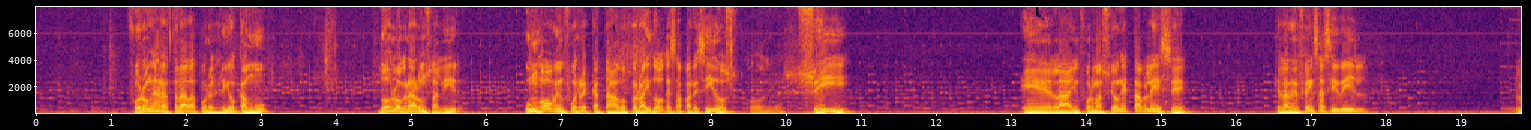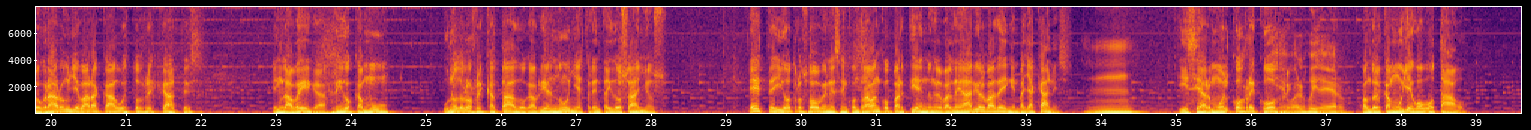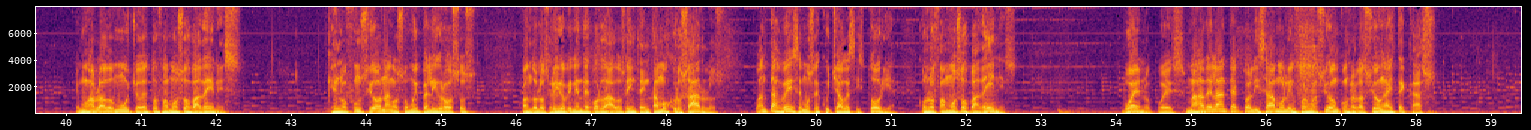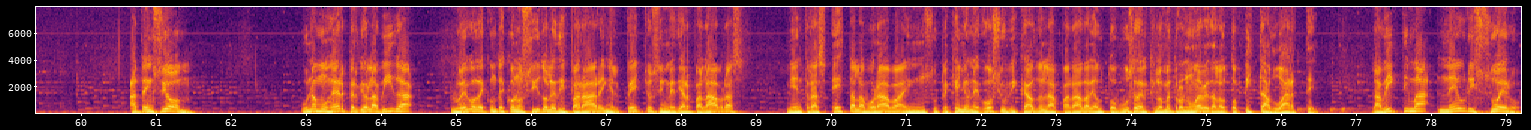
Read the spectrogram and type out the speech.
fueron arrastradas por el río Camú. Dos lograron salir. Un joven fue rescatado, pero hay dos desaparecidos. Oh, Dios. Sí. Eh, la información establece que la defensa civil lograron llevar a cabo estos rescates en La Vega, Río Camú. Uno de los rescatados, Gabriel Núñez, 32 años. Este y otros jóvenes se encontraban compartiendo en el balneario El Badén, en Vallacanes. Mm, Y se armó el corre-corre. llegó el juidero. Cuando el Camú llegó botado. Hemos hablado mucho de estos famosos badenes que no funcionan o son muy peligrosos cuando los ríos vienen desbordados e intentamos cruzarlos. ¿Cuántas veces hemos escuchado esa historia con los famosos badenes? Bueno, pues más adelante actualizamos la información con relación a este caso. Atención, una mujer perdió la vida luego de que un desconocido le disparara en el pecho sin mediar palabras mientras ésta laboraba en su pequeño negocio ubicado en la parada de autobuses del kilómetro 9 de la autopista Duarte. La víctima, Neuri Suero,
